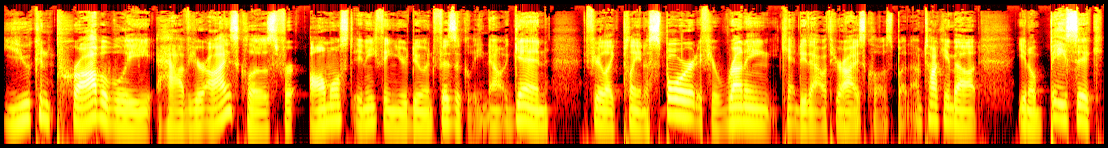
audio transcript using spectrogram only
you can probably have your eyes closed for almost anything you're doing physically. Now, again, if you're like playing a sport, if you're running, you can't do that with your eyes closed. But I'm talking about, you know, basic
